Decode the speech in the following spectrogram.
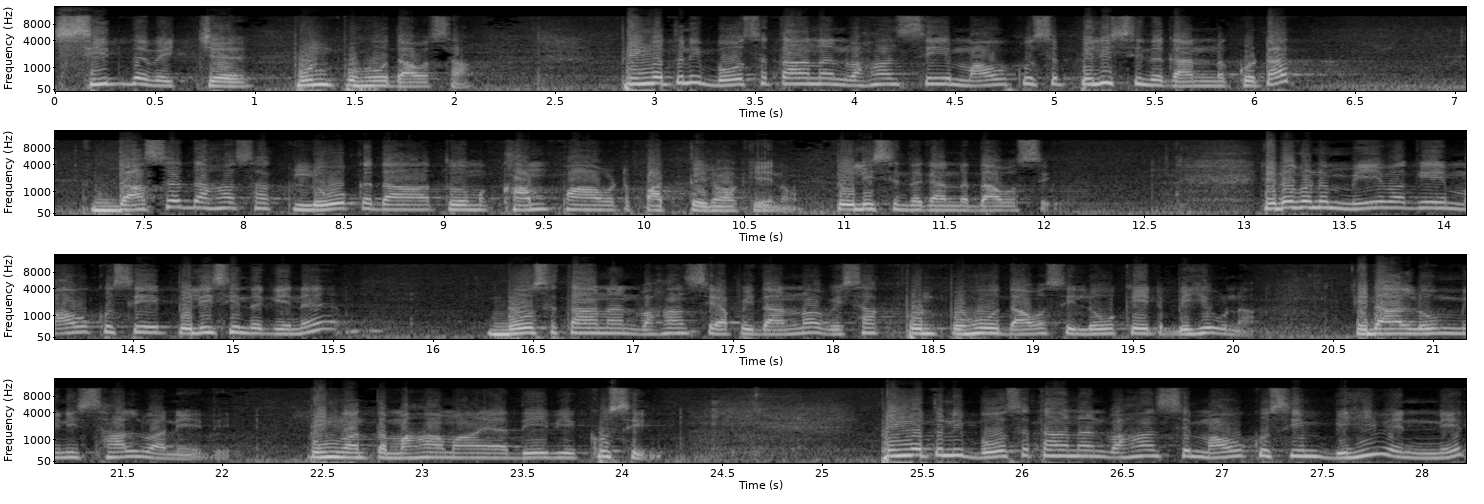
සිද්ධ වෙච්ච පුන් පොහෝ දවසක්. පින්වතුනි බෝසතාණන් වහන්සේ මව් කුස පිළිසිඳ ගන්නකොටත් දස දහසක් ලෝක ධාතුවම කම්පාවට පත් වෙනවා කියනවා. පිළිසිඳ ගන්න දවසේ. එතකොට මේ වගේ මව් කුසේ පිළිසිඳගෙන බෝසතාණන් වහන්සේ අපි දන්නවා වෙසක් පුන් පොහෝ දවසේ ලෝකයට බිහි වුණා. එදා ලුම්බිනි සල්වනේදී පින්වන්ත මහා මායා දේවිය කුසින් පින්වතුනි බෝසතාණන් වහන්සේ මව් කුසින් බිහි වෙන්නේ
